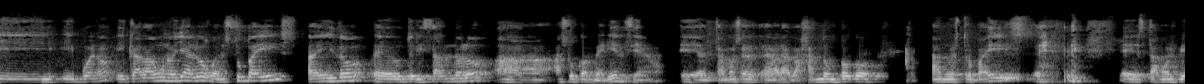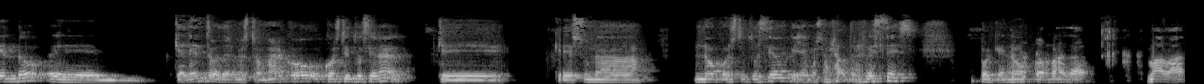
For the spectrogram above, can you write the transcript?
Y, bueno, y cada uno ya luego en su país ha ido eh, utilizándolo a, su conveniencia. Eh, estamos ahora bajando un poco a nuestro país. estamos viendo eh, que dentro de nuestro marco constitucional, que, que, es una no constitución, que ya hemos hablado otras veces, porque no, mala.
